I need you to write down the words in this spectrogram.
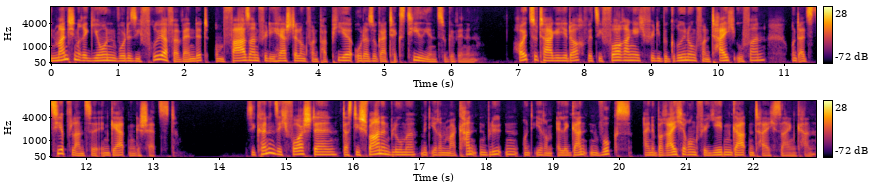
In manchen Regionen wurde sie früher verwendet, um Fasern für die Herstellung von Papier oder sogar Textilien zu gewinnen. Heutzutage jedoch wird sie vorrangig für die Begrünung von Teichufern und als Zierpflanze in Gärten geschätzt. Sie können sich vorstellen, dass die Schwanenblume mit ihren markanten Blüten und ihrem eleganten Wuchs eine Bereicherung für jeden Gartenteich sein kann.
